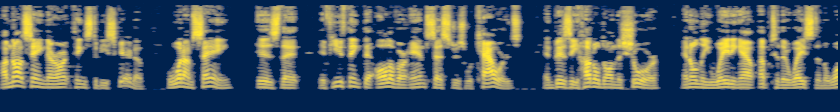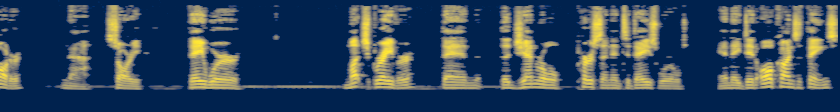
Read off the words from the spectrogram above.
I'm not saying there aren't things to be scared of, but what I'm saying is that if you think that all of our ancestors were cowards and busy huddled on the shore and only wading out up to their waist in the water, nah, sorry. They were much braver than the general person in today's world, and they did all kinds of things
